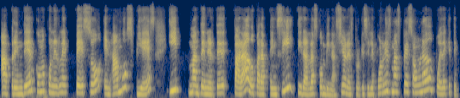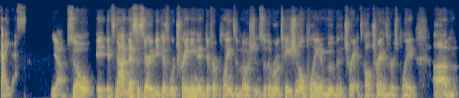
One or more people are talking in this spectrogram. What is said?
aprender cómo ponerle peso en ambos pies y mantenerte parado para en sí tirar las combinaciones, porque si le pones más peso a un lado, puede que te caigas. Yeah, so it, it's not necessary because we're training in different planes of motion. So the rotational plane of movement, it's called transverse plane. Um,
